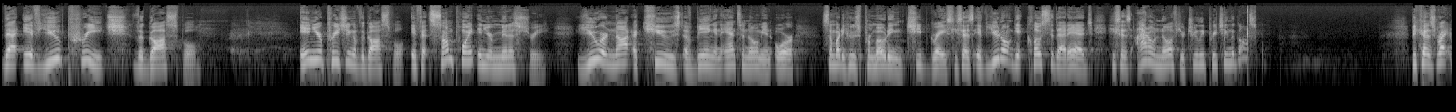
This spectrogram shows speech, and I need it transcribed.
that if you preach the gospel in your preaching of the gospel, if at some point in your ministry you are not accused of being an antinomian or somebody who's promoting cheap grace, he says, if you don't get close to that edge, he says, I don't know if you're truly preaching the gospel. Because right,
